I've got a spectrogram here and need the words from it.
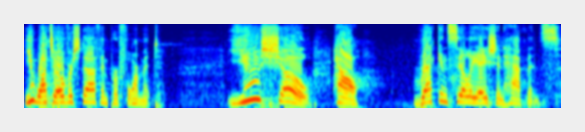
You watch over stuff and perform it. You show how reconciliation happens.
